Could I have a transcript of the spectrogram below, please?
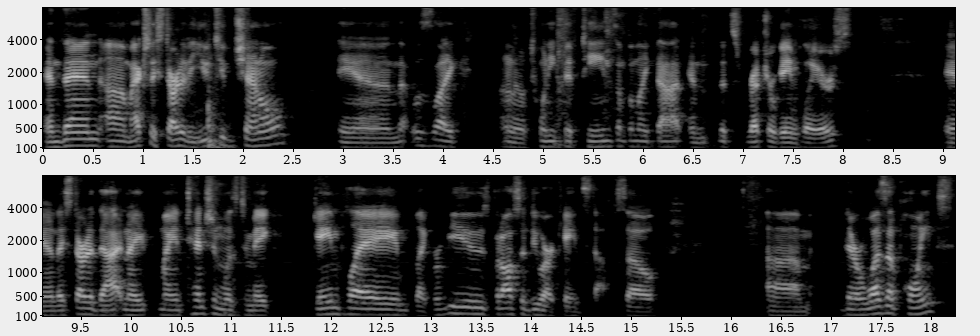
And then um, I actually started a YouTube channel, and that was like I don't know 2015, something like that, and that's retro game players. And I started that, and I my intention was to make gameplay like reviews, but also do arcade stuff. So um, there was a point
